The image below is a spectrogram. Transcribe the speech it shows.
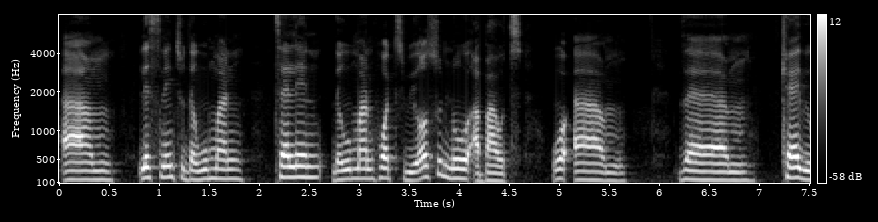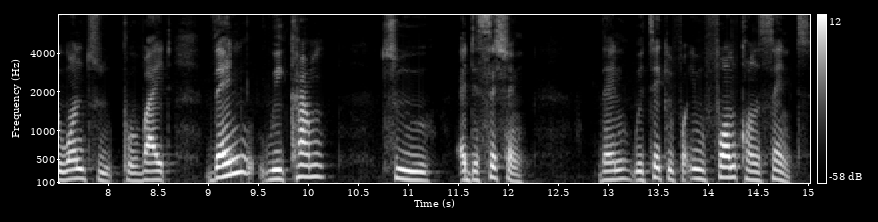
um, listening to the woman, telling the woman what we also know about um, the um, care we want to provide. Then we come to a decision. Then we take it for informed consent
